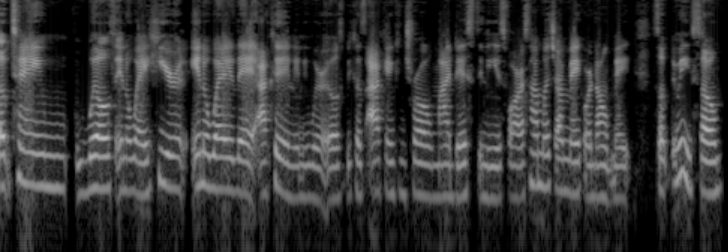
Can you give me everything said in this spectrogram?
obtain wealth in a way here in a way that I couldn't anywhere else because I can control my destiny as far as how much I make or don't make. It's up to me. So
